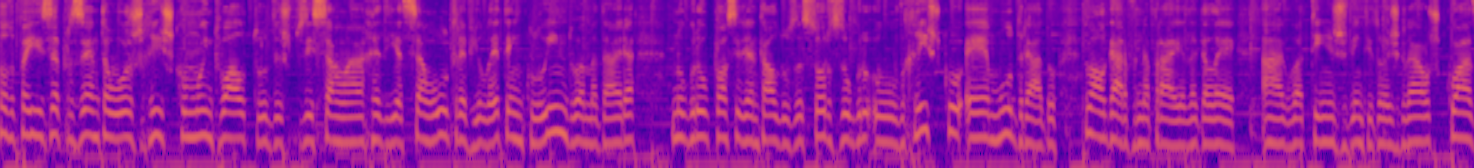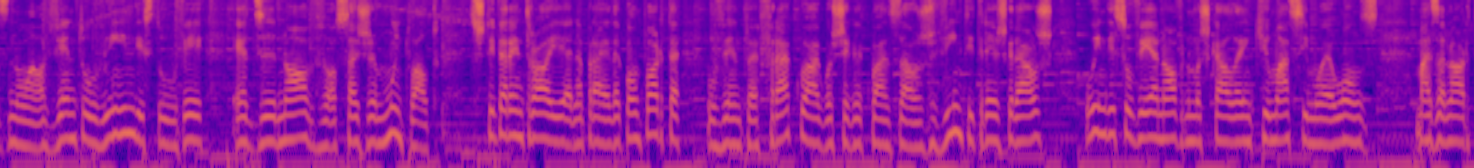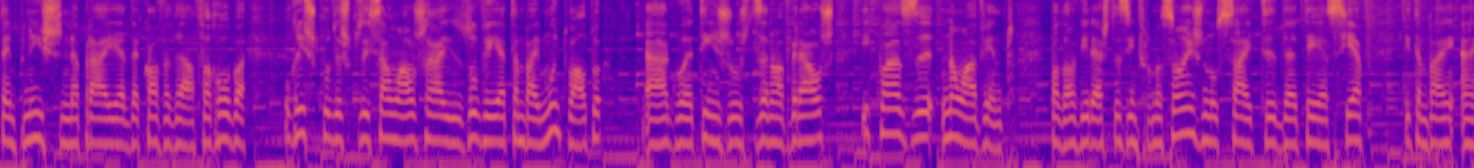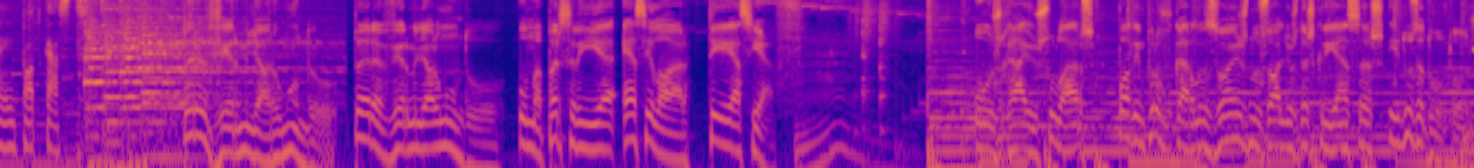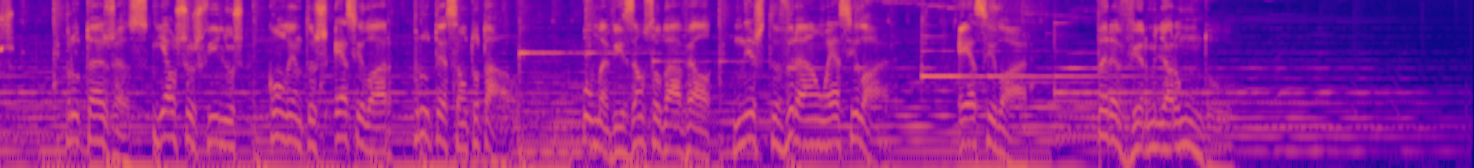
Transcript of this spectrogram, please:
Todo o país apresenta hoje risco muito alto de exposição à radiação ultravioleta, incluindo a Madeira. No grupo ocidental dos Açores, o, o, risco é moderado. No Algarve, na praia da Galé, a água atinge 22 graus, quase não há vento. O índice do UV é de 9, ou seja, muito alto. Se estiver em Troia, na praia da Comporta, o vento é fraco, a água chega quase aos 23 graus. O índice UV é 9 numa escala em que o máximo é 11. Mais a norte, em Na praia da Cova da Alfarroba, o risco de exposição aos raios UV é também muito alto. A água atinge os 19 graus e quase não há vento. Pode ouvir estas informações no site da TSF e também em podcast. Para ver melhor o mundo. Para ver melhor o mundo. Uma parceria Essilor-TSF. Os raios solares podem provocar lesões nos olhos das crianças e dos adultos. Proteja-se e aos seus filhos com lentes Essilor Proteção Total. Uma visão saudável neste verão Essilor. Essilor. Para ver melhor o mundo.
